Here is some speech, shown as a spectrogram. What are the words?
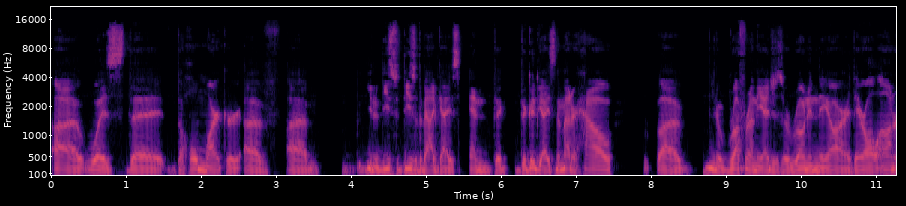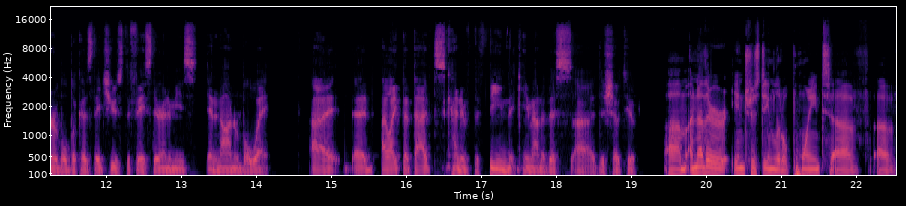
uh, was the the whole marker of um, you know these these are the bad guys and the the good guys no matter how uh, you know rough around the edges or Ronin they are they're all honorable because they choose to face their enemies in an honorable way. Uh, and I like that that's kind of the theme that came out of this uh, this show too. Um, another interesting little point of of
